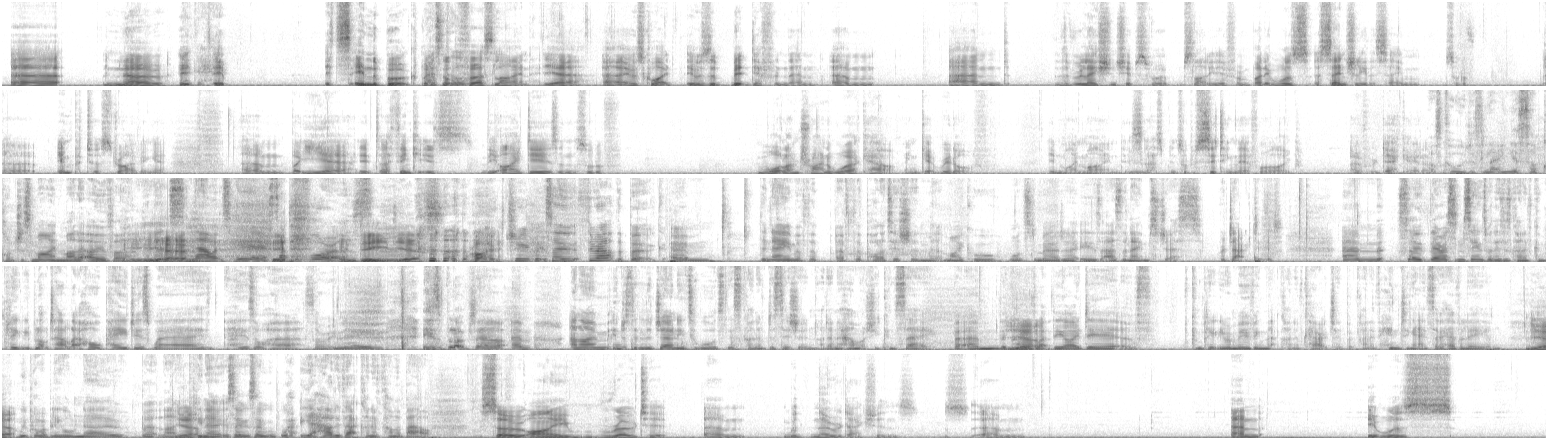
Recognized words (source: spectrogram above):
uh, no, it, Okay. it It's in the book, but That's it's not cool. the first line. Yeah, uh, it was quite. It was a bit different then, um, and the relationships were slightly different, but it was essentially the same sort of uh, impetus driving it. Um, but yeah, it. I think it is the ideas and sort of what I'm trying to work out and get rid of in my mind is, has been sort of sitting there for like over a decade. I That's think. cool. Just letting your subconscious mind mull it over. and Yeah. it's- now it's here, sat before us. Indeed, yes, right. True. But so throughout the book, um, the name of the of the politician that Michael wants to murder is, as the name suggests, redacted. Um, so there are some scenes where this is kind of completely blocked out, like whole pages where his, his or her, sorry, name is blocked out. Um, and I'm interested in the journey towards this kind of decision. I don't know how much you can say, but um, the kind Yeah. of like the idea of completely removing that kind of character, but kind of hinting at it so heavily, and Yeah. we probably all know, but like Yeah. you know, so so yeah, how did that kind of come about? So I wrote it um, with no redactions, um, and it was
